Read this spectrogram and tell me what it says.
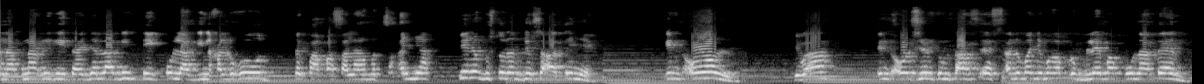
anak, nakikita niya laging thankful, laging nakaluhod, nagpapasalamat sa Kanya. Yun ang gusto ng Diyos sa atin eh. In all. Di ba? In all circumstances, ano man yung mga problema po natin.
